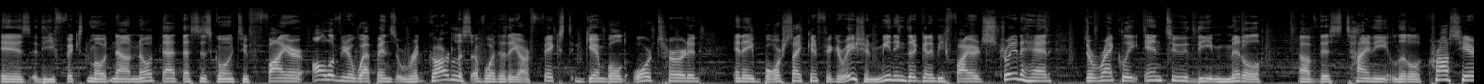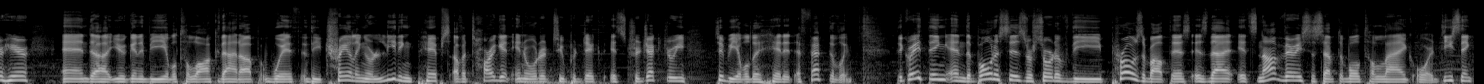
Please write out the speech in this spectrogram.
is the fixed mode. Now note that this is going to fire all of your weapons regardless of whether they are fixed, gimbaled, or turreted in a bore sight configuration, meaning they're going to be fired straight ahead directly into the middle of this tiny little crosshair here and uh, you're going to be able to lock that up with the trailing or leading pips of a target in order to predict its trajectory to be able to hit it effectively. The great thing and the bonuses or sort of the pros about this is that it's not very susceptible to lag or desync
